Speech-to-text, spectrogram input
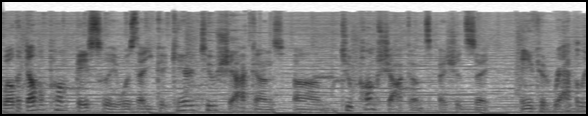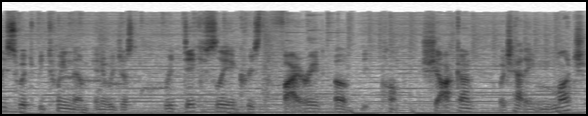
well, the double pump basically was that you could carry two shotguns, um, two pump shotguns, I should say, and you could rapidly switch between them, and it would just ridiculously increase the fire rate of the pump shotgun, which had a much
